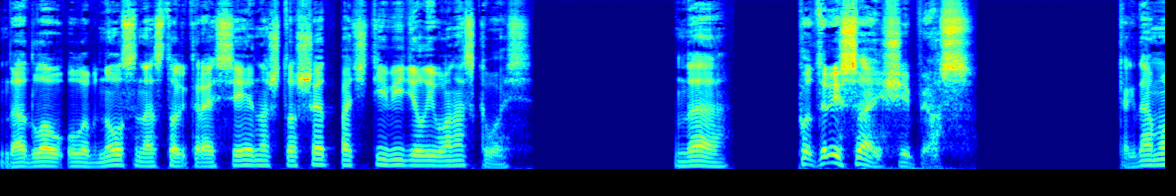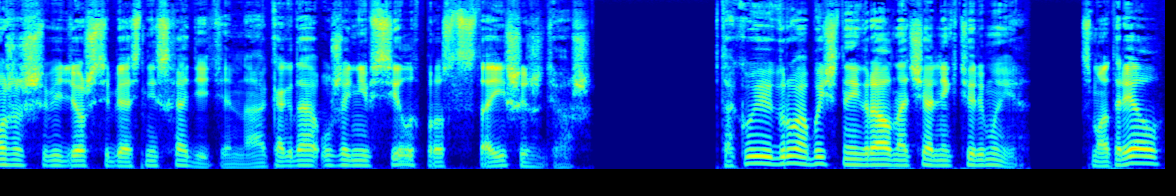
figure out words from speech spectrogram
Дадлоу улыбнулся настолько рассеянно, что Шет почти видел его насквозь. «Да». «Потрясающий пес!» Когда можешь, ведешь себя снисходительно, а когда уже не в силах, просто стоишь и ждешь. В такую игру обычно играл начальник тюрьмы. Смотрел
